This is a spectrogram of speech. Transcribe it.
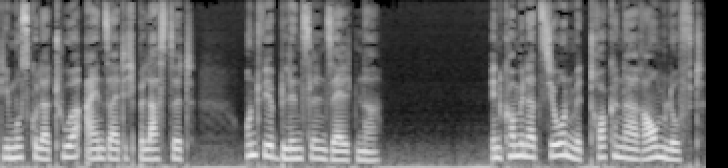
die Muskulatur einseitig belastet und wir blinzeln seltener. In Kombination mit trockener Raumluft,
